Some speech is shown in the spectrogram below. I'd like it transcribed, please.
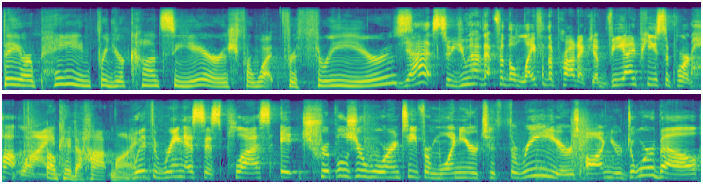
they are paying for your concierge for what, for three years? Yes, so you have that for the life of the product, a VIP support hotline. Okay, the hotline. With Ring Assist Plus, it triples your warranty from one year to three years on your doorbell,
